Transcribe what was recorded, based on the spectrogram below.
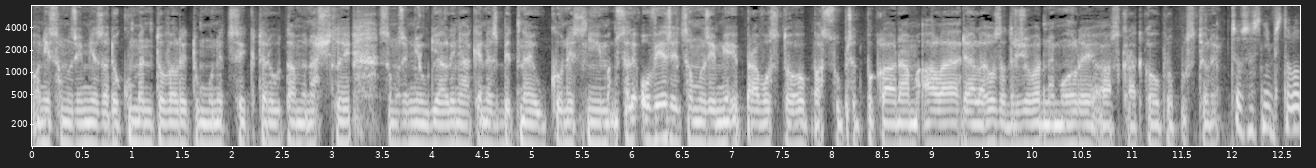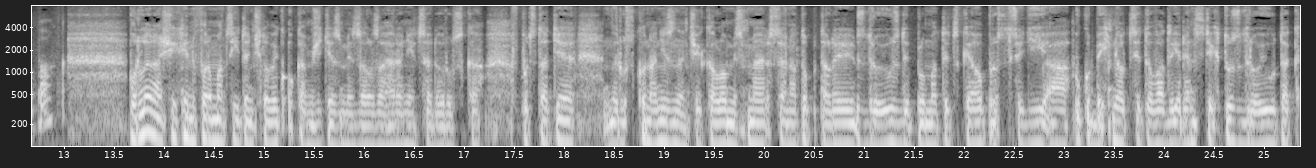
Oni samozřejmě zadokumentovali tu munici, kterou tam našli, samozřejmě udělali nějaké nezbytné úkony s ním. Museli ověřit samozřejmě i pravost toho pasu, předpokládám, ale déle ho zadržovat nemohli a zkrátka ho propustili. Co se s ním stalo pak? Podle našich informací ten člověk okamžitě zmizel za hranice do Ruska. V podstatě Rusko na nic nečekalo, my jsme se na to ptali zdrojů z diplomatického prostředí a pokud bych měl citovat jeden z těchto zdrojů, tak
